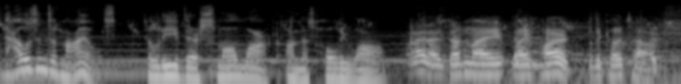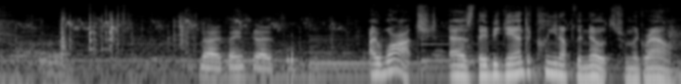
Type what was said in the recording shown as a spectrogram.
thousands of miles to leave their small mark on this holy wall. All right, I've done my, my part for the Kotel. All right, thanks, guys. I watched as they began to clean up the notes from the ground.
